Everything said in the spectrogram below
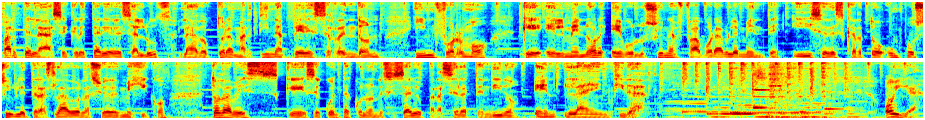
Parte, la secretaria de Salud, la doctora Martina Pérez Rendón, informó que el menor evoluciona favorablemente y se descartó un posible traslado a la Ciudad de México, toda vez que se cuenta con lo necesario para ser atendido en la entidad. Oiga,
